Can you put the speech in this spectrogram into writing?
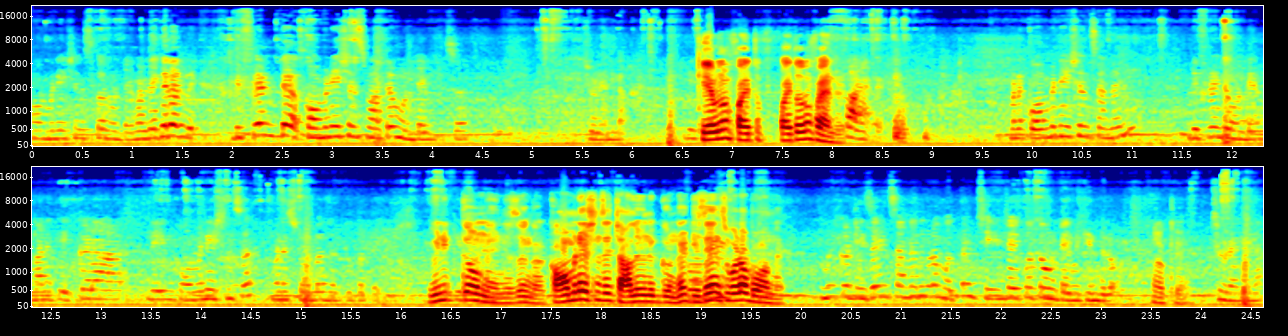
కాంబినేషన్స్తో ఉంటాయి. మన దగ్గర డిఫరెంట్ కాంబినేషన్స్ మాత్రం ఉంటాయి సార్. చూడండి కేవలం five five thousand five hundred. మన కాంబినేషన్స్ అనేది డిఫరెంట్గా ఉంటాయి. మనకి ఎక్కడ లేని కాంబినేషన్స్ మన స్టోర్లో దొరికిపోతాయి. యూనిక్గా ఉన్నాయి నిజంగా. కాంబినేషన్స్ చాలా యూనిక్గా ఉన్నాయి. డిజైన్స్ కూడా బాగున్నాయి. మీకు డిజైన్స్ అన్నది కూడా మొత్తం చేంజ్ అయిపోతూ ఉంటాయి మీకు ఇందులో. ఓకే. చూడండి ఇలా.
